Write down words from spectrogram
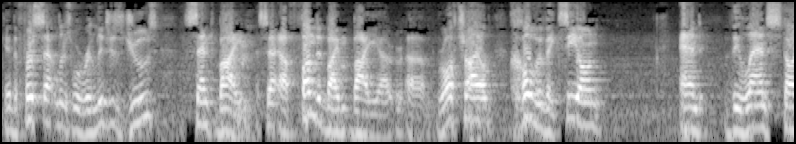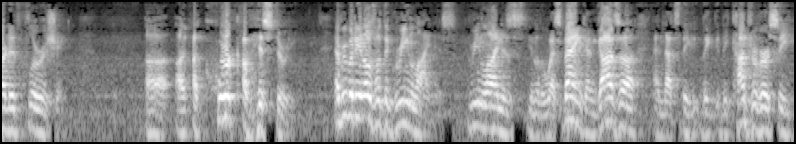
Okay, the first settlers were religious Jews sent by, uh, funded by, by uh, uh, Rothschild, Chovev Zion, and the land started flourishing. Uh, a, a quirk of history. Everybody knows what the Green Line is. Green Line is, you know, the West Bank and Gaza, and that's the, the, the controversy.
